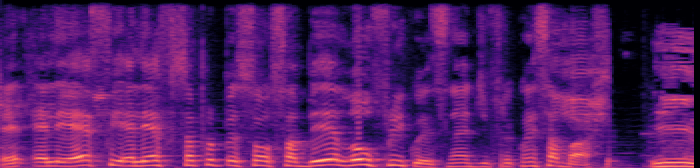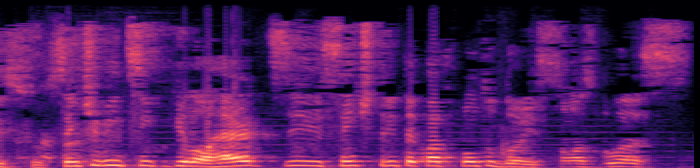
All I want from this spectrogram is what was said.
LF, LF só para o pessoal saber, low frequency, né, de frequência baixa. Isso, 125 kHz e 134.2 são as duas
